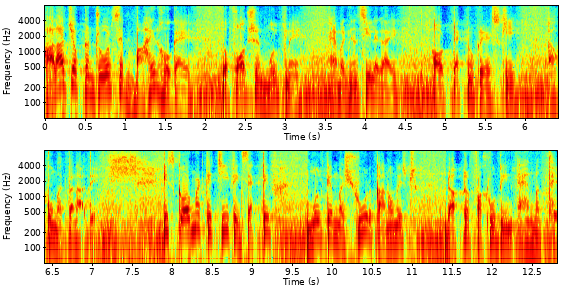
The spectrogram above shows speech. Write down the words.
حالات جب کنٹرول سے باہر ہو گئے، تو فوج نے ملک میں ایمرجنسی لگائی اور ٹیکنوکریٹس کی حکومت بنا دی۔ اس گورنمنٹ کے چیف ایگزیکٹو ملک کے مشہور اکانومسٹ ڈاکٹر فخر الدین احمد تھے۔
